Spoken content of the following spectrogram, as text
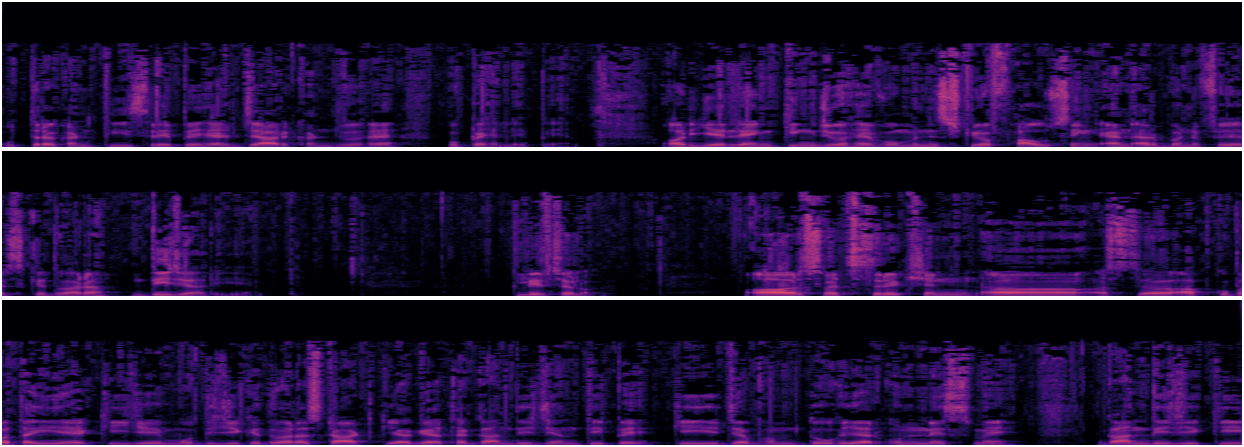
उत्तराखंड तीसरे पे है, झारखंड जो है, वो पहले पे है। और ये रैंकिंग जो है, वो ministry of housing and urban affairs के द्वारा दी जा रही है। क्लियर चलो। और स्वच्छ सर्वेक्षण आपको पता ही है कि ये मोदी जी के द्वारा स्टार्ट किया गया था गांधी जयंती पे कि जब हम 2019 में गांधी जी की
